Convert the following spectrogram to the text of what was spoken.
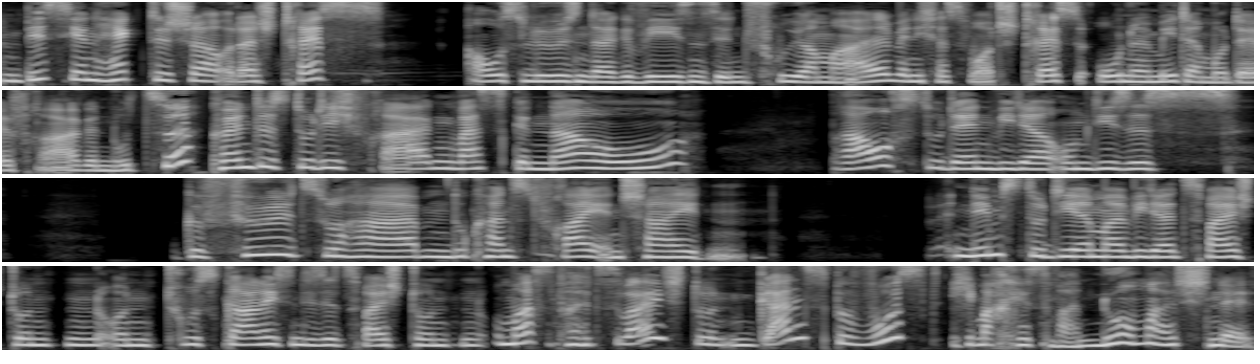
ein bisschen hektischer oder stressauslösender gewesen sind früher mal, wenn ich das Wort Stress ohne Metamodellfrage nutze, könntest du dich fragen, was genau brauchst du denn wieder, um dieses Gefühl zu haben, du kannst frei entscheiden? Nimmst du dir mal wieder zwei Stunden und tust gar nichts in diese zwei Stunden und machst mal zwei Stunden ganz bewusst, ich mache jetzt mal nur mal schnell.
